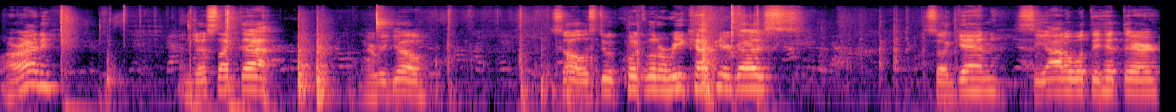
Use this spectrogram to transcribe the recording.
Alrighty. And just like that, there we go. So let's do a quick little recap here, guys. So again, Seattle with the hit there,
